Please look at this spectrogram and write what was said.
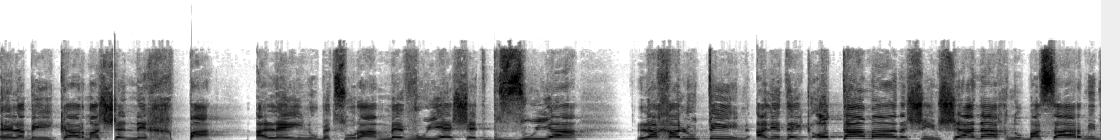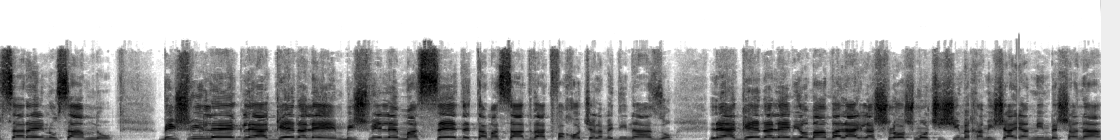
אלא בעיקר מה שנכפה עלינו בצורה מבוישת, בזויה לחלוטין, על ידי אותם האנשים שאנחנו, בשר מבשרנו, שמנו בשביל להגן עליהם, בשביל למסד את המסד והטפחות של המדינה הזו, להגן עליהם יומם ולילה 365 ימים בשנה,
